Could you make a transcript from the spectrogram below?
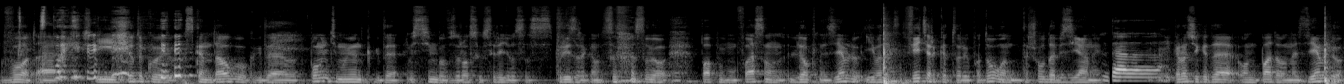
Вот, а, и еще такой скандал был, когда... Помните момент, когда Симба взрослый встретился с призраком своего папы Муфаса, он лег на землю, и вот ветер, который подул, он дошел до обезьяны. Да, да, да. Короче, когда он падал на землю,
